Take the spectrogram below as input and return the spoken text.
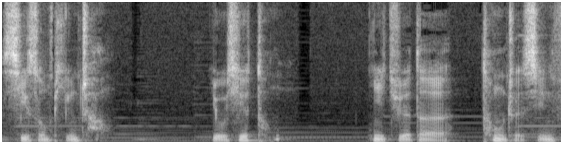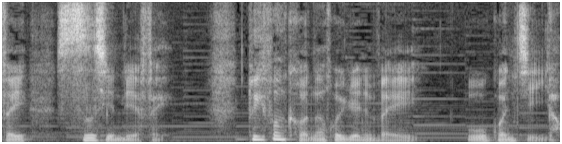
稀松平常；有些痛，你觉得痛彻心扉、撕心裂肺，对方可能会认为无关紧要。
